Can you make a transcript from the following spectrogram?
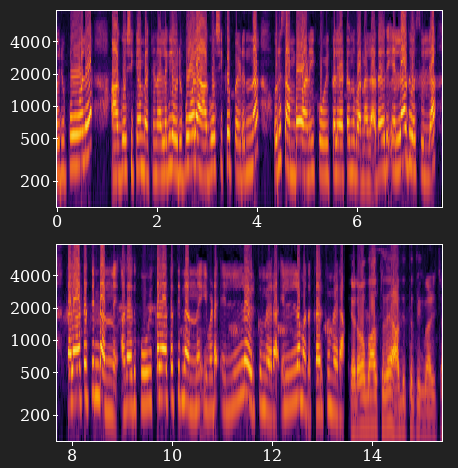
ഒരുപോലെ ആഘോഷിക്കാൻ പറ്റണം? അല്ലെങ്കിൽ ഒരുപോലെ ആഘോഷിക്കപ്പെടുന്ന ഒരു സംഭവമാണ് ഈ കോഴിക്കളിയാട്ടം എന്ന് പറഞ്ഞാൽ അതായത് എല്ലാ ദിവസവും ഇല്ല കളിയാട്ടത്തിന്റെ അന്ന് അതായത് കോഴിക്കളിയാട്ടത്തിന്റെ അന്ന് ഇവിടെ എല്ലാവർക്കും വരാം എല്ലാ മതക്കാർക്കും വരാം. ഇടവ മാസത്തിലെ ആദ്യത്തെ തിങ്കളാഴ്ച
